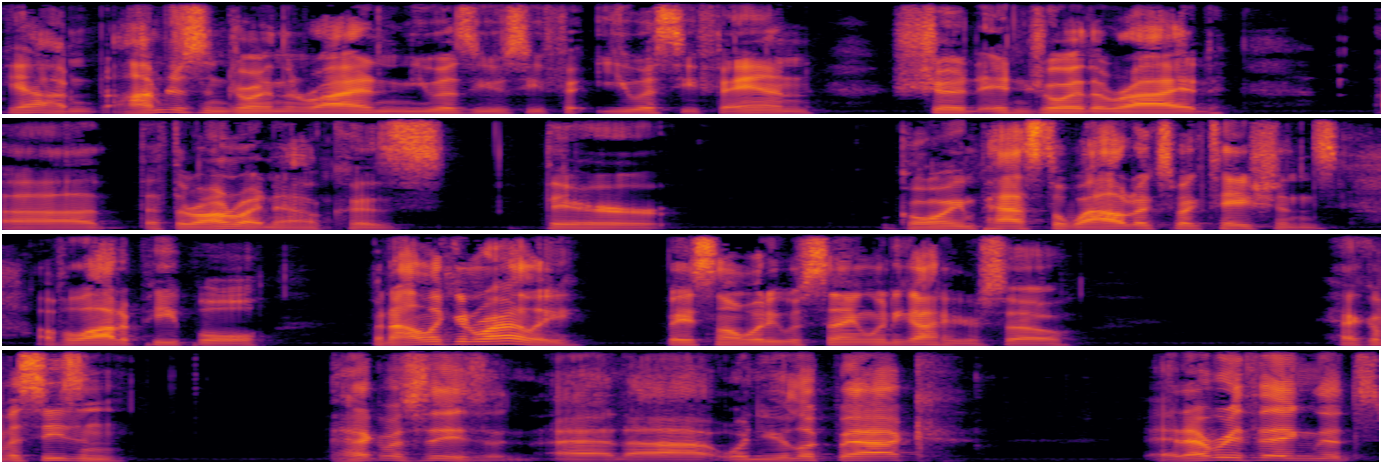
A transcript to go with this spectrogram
yeah, I'm I'm just enjoying the ride, and you as a USC USC fan should enjoy the ride uh, that they're on right now because they're going past the wild expectations of a lot of people, but not Lincoln Riley, based on what he was saying when he got here. So, heck of a season. Heck of a season, and uh, when you look back at everything that's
